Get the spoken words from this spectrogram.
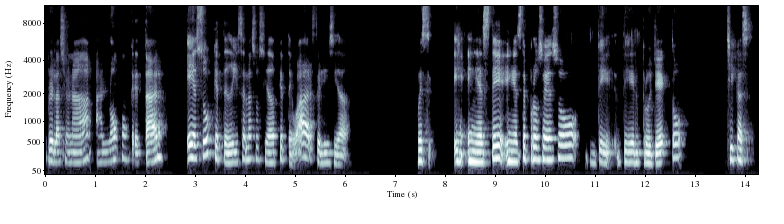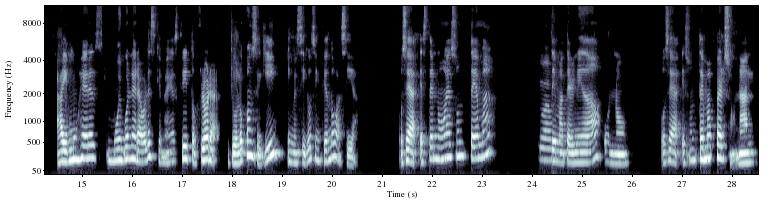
Relacionada a no concretar eso que te dice la sociedad que te va a dar felicidad pues e, en este, en este proceso de, del proyecto, chicas, hay mujeres muy vulnerables que me han escrito, Flora, yo lo conseguí y me sigo sintiendo vacía. O sea, este no es un tema Wow. de maternidad o no. O sea, es un tema personal.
